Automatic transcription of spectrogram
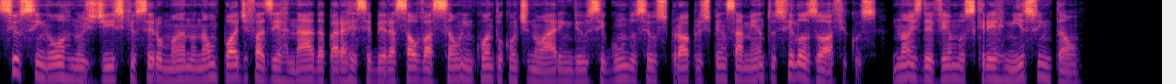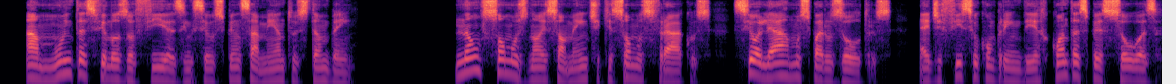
Se o Senhor nos diz que o ser humano não pode fazer nada para receber a salvação enquanto continuar em Deus segundo seus próprios pensamentos filosóficos, nós devemos crer nisso então. Há muitas filosofias em seus pensamentos também. Não somos nós somente que somos fracos, se olharmos para os outros, é difícil compreender quantas pessoas,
